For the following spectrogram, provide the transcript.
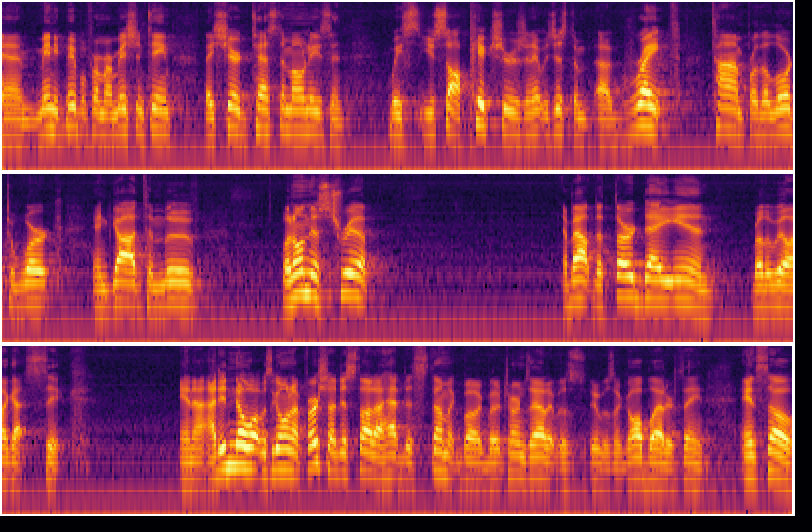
and many people from our mission team, they shared testimonies and we you saw pictures and it was just a, a great time for the Lord to work and God to move. But on this trip, about the third day in, Brother Will, I got sick. And I, I, didn't know what was going on. At first, I just thought I had this stomach bug, but it turns out it was, it was a gallbladder thing. And so,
